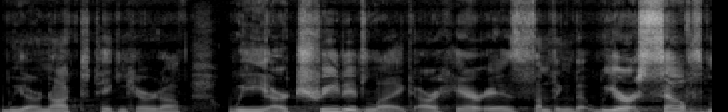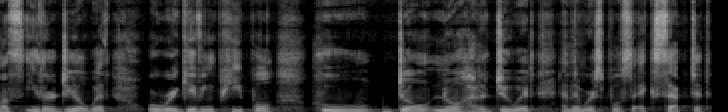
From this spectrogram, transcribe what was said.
we are not taken care of. We are treated like our hair is something that we ourselves must either deal with, or we're giving people who don't know how to do it, and then we're supposed to accept it.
